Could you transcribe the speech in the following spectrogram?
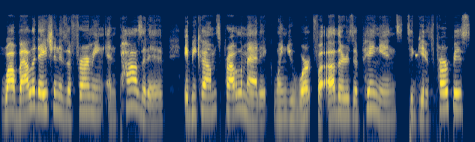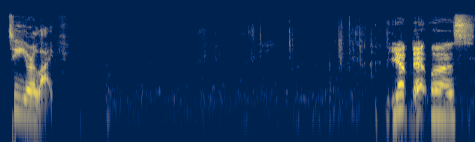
while validation is affirming and positive, it becomes problematic when you work for others' opinions to give purpose to your life. Yep, that was.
